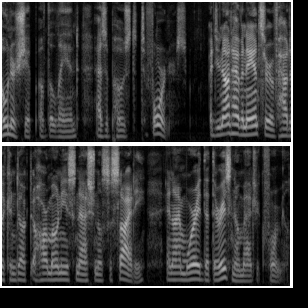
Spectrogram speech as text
ownership of the land as opposed to foreigners. I do not have an answer of how to conduct a harmonious national society, and I am worried that there is no magic formula.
